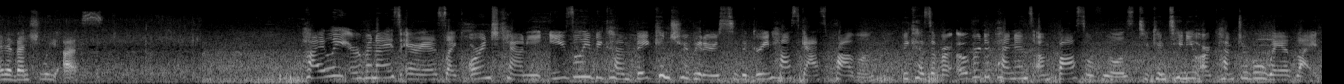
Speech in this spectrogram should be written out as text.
and eventually us. Highly urbanized areas like Orange County easily become big contributors to the greenhouse gas problem because of our overdependence on fossil fuels to continue our comfortable way of life.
